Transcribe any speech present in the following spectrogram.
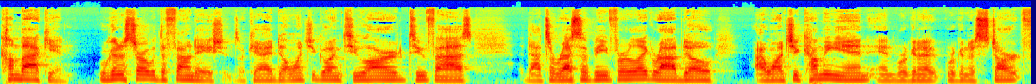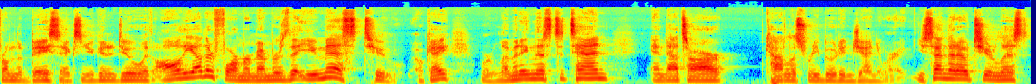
Come back in. We're going to start with the foundations. Okay. I don't want you going too hard, too fast. That's a recipe for like rhabdo. I want you coming in and we're going to we're going to start from the basics and you're going to do it with all the other former members that you missed too, okay? We're limiting this to 10 and that's our Catalyst reboot in January. You send that out to your list.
